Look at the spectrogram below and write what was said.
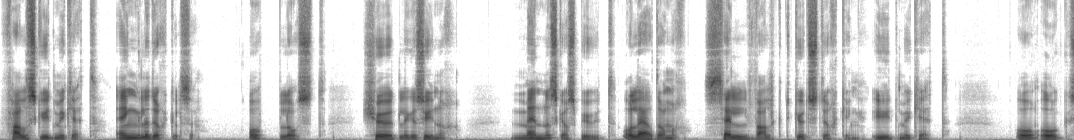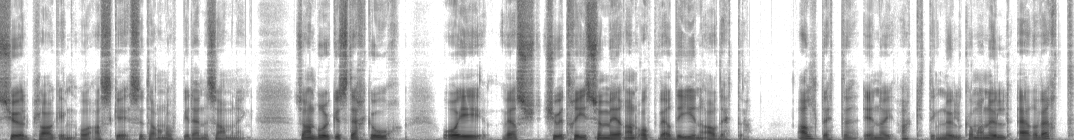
falsk ydmykhet, engledyrkelse, oppblåst, kjødelige syner, menneskers bud og lærdommer, selvvalgt gudsdyrking, ydmykhet, og òg sjølplaging og askese tar han opp i denne sammenheng. Så han bruker sterke ord, og i vers 23 summerer han opp verdien av dette. Alt dette er nøyaktig 0,0 ære verdt,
